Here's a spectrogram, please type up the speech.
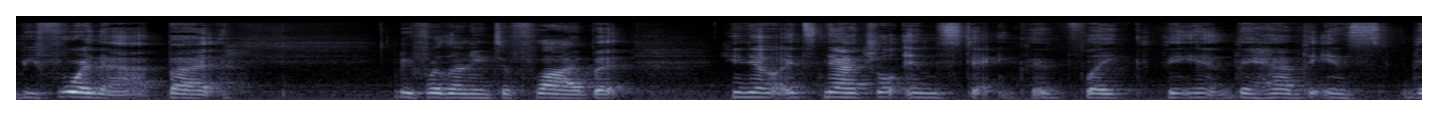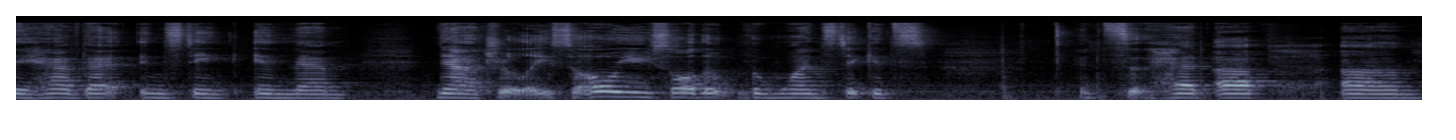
before that, but before learning to fly, but you know, it's natural instinct. It's like they they have the ins, they have that instinct in them naturally. So, oh, you saw the the one stick its its head up. Um,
